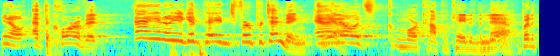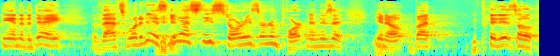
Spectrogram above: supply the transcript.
you know, at the core of it. Eh, you know, you get paid for pretending, and I know it's more complicated than Yeah. that. But at the end of the day, that's what it is. And yes, these stories are important, and there's a, you know, but But it is so.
